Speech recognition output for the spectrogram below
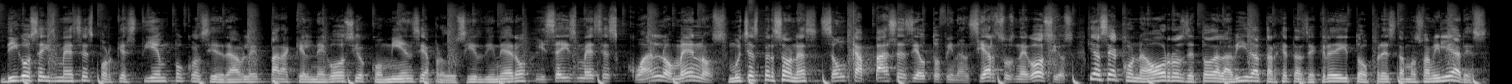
Digo seis meses porque es tiempo considerable para que el negocio comience a producir dinero. Y seis meses, ¿cuán lo menos? Muchas personas son capaces de autofinanciar sus negocios, ya sea con ahorros de toda la vida, tarjetas de crédito o préstamos familiares.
